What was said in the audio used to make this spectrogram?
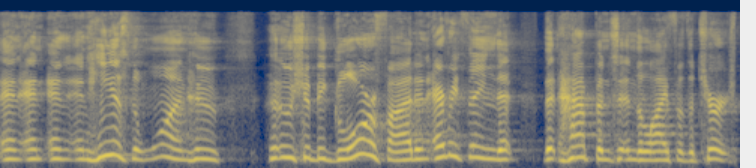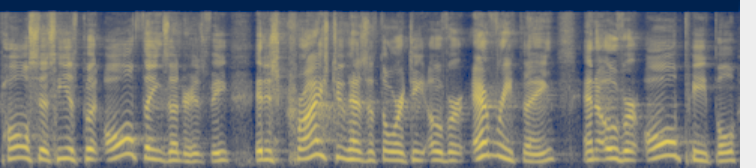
and, and, and, and He is the one who, who should be glorified in everything that, that happens in the life of the church. Paul says he has put all things under his feet. It is Christ who has authority over everything and over all people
